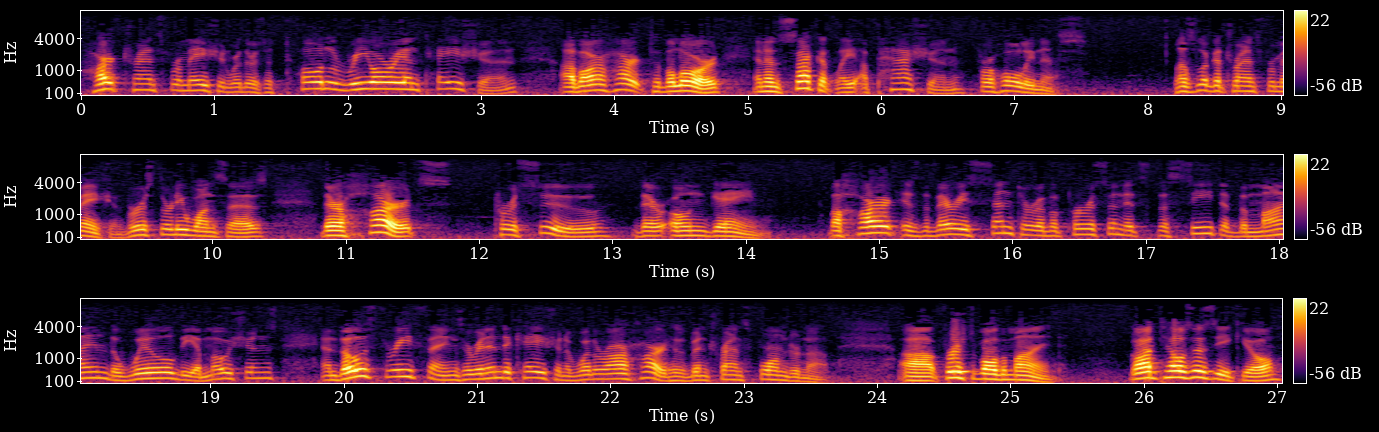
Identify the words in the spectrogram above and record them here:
heart transformation, where there's a total reorientation of our heart to the Lord. And then secondly, a passion for holiness. Let's look at transformation. Verse 31 says, Their hearts pursue their own gain. The heart is the very center of a person. It's the seat of the mind, the will, the emotions. And those three things are an indication of whether our heart has been transformed or not. Uh, first of all, the mind. God tells Ezekiel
